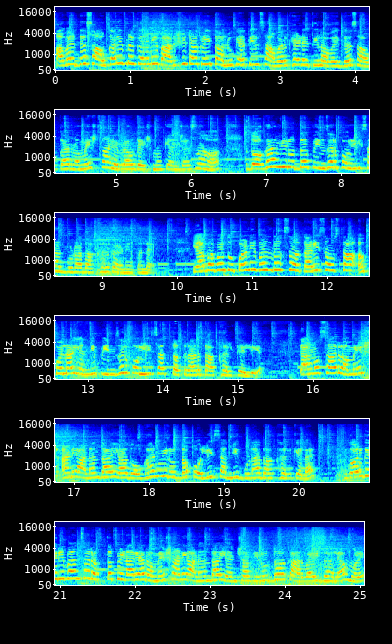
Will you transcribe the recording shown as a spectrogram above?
अवैध सावकारी प्रकरणी बार्शी टाकळी तालुक्यातील सावरखेड येथील अवैध सावकार रमेश साहेबराव देशमुख यांच्यासह दोघांविरुद्ध पिंजर पोलिसात गुन्हा दाखल करण्यात आलाय. याबाबत उपनिबंधक सहकारी संस्था अकोला यांनी पिंजर पोलिसात तक्रार दाखल केली आहे. त्यानुसार रमेश आणि आनंदा या दोघांविरुद्ध पोलिसांनी गुन्हा दाखल केलाय. गोरगरिबांचं रक्त पिणाऱ्या रमेश आणि आनंदा यांच्या विरुद्ध कारवाई झाल्यामुळे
